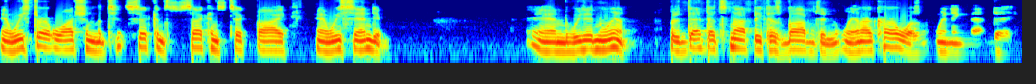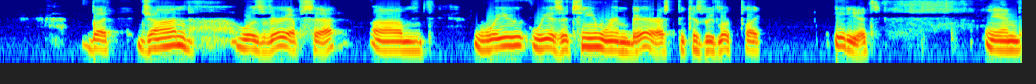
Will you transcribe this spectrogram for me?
And we start watching the t- seconds, seconds tick by and we send him. And we didn't win. But that, that's not because Bob didn't win. Our car wasn't winning that day. But John was very upset. Um, we, we as a team were embarrassed because we looked like idiots and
